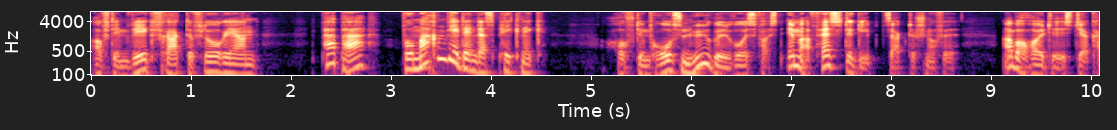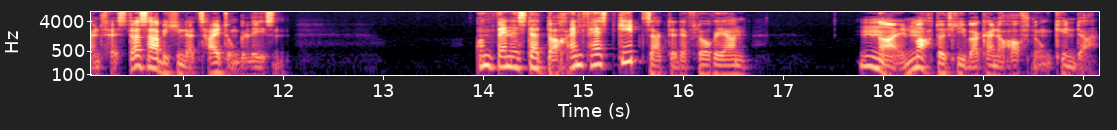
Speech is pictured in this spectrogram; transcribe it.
Auf dem Weg fragte Florian Papa, wo machen wir denn das Picknick? Auf dem großen Hügel, wo es fast immer Feste gibt, sagte Schnuffel. Aber heute ist ja kein Fest, das habe ich in der Zeitung gelesen. Und wenn es da doch ein Fest gibt, sagte der Florian. Nein, macht euch lieber keine Hoffnung, Kinder.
